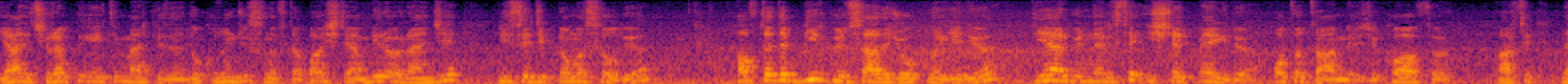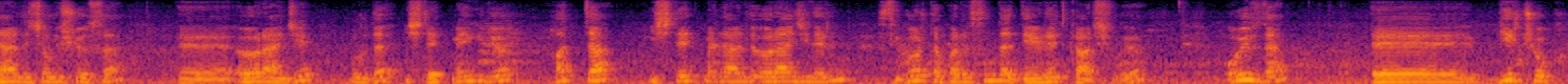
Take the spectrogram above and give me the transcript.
Yani çıraklık eğitim merkezine 9. sınıfta başlayan bir öğrenci lise diploması oluyor. Haftada bir gün sadece okula geliyor. Diğer günler ise işletmeye gidiyor. Oto tamirci, kuaför, artık nerede çalışıyorsa e, öğrenci burada işletmeye gidiyor. Hatta işletmelerde öğrencilerin sigorta parasını da devlet karşılıyor. O yüzden e, birçok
